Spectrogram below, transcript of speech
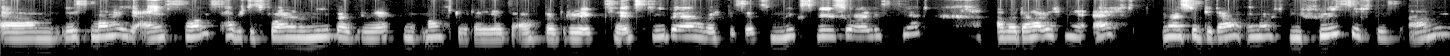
Ähm, das mache ich eigentlich sonst, habe ich das vorher noch nie bei Projekten gemacht oder jetzt auch bei Projekt Selbstliebe habe ich bis jetzt noch nichts visualisiert. Aber da habe ich mir echt mal so Gedanken gemacht, wie fühlt sich das an,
